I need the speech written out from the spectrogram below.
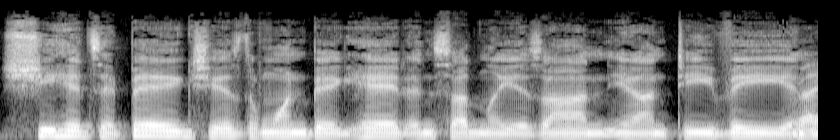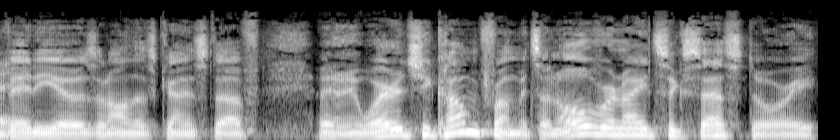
she hits it big. She has the one big hit and suddenly is on you know on TV and right. videos and all this kind of stuff. And where did she come from? It's an overnight success story.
